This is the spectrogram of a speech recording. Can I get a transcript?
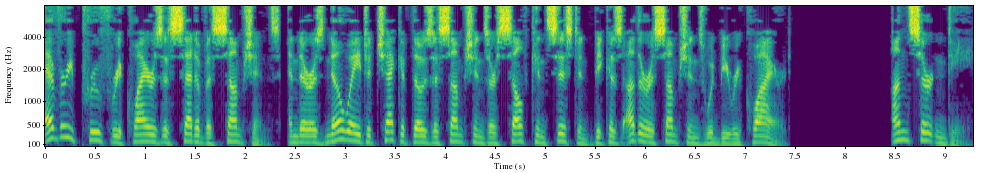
Every proof requires a set of assumptions, and there is no way to check if those assumptions are self-consistent because other assumptions would be required. Uncertainty.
